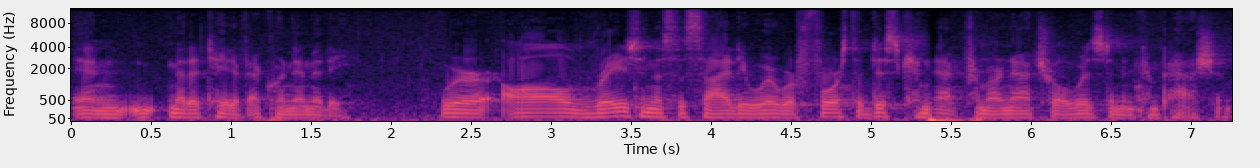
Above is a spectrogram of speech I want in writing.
and meditative equanimity. We're all raised in a society where we're forced to disconnect from our natural wisdom and compassion.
